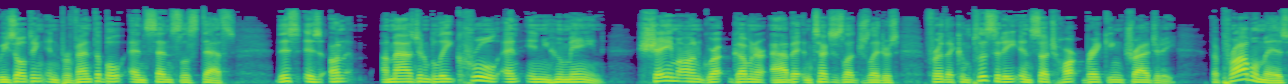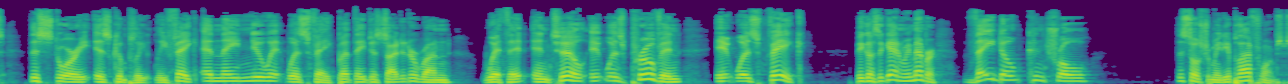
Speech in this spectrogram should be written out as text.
resulting in preventable and senseless deaths. This is unimaginably cruel and inhumane. Shame on Gr- Governor Abbott and Texas legislators for the complicity in such heartbreaking tragedy. The problem is, this story is completely fake, and they knew it was fake, but they decided to run with it until it was proven it was fake. Because again, remember, they don't control the social media platforms.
